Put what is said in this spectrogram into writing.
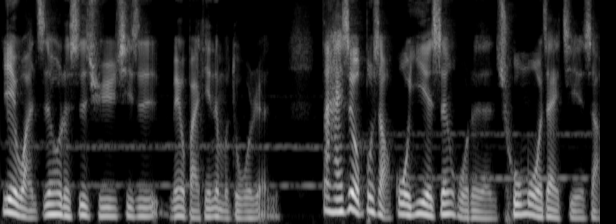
夜晚之后的市区其实没有白天那么多人，但还是有不少过夜生活的人出没在街上。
